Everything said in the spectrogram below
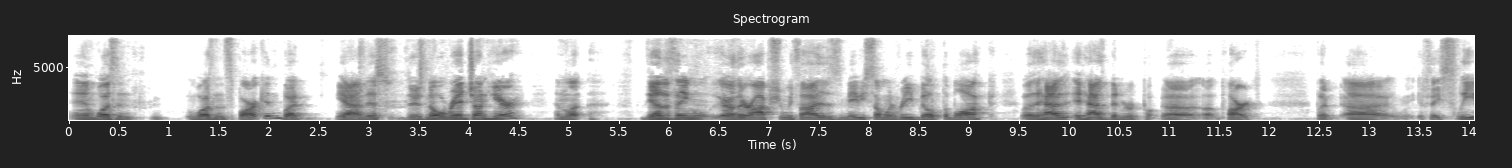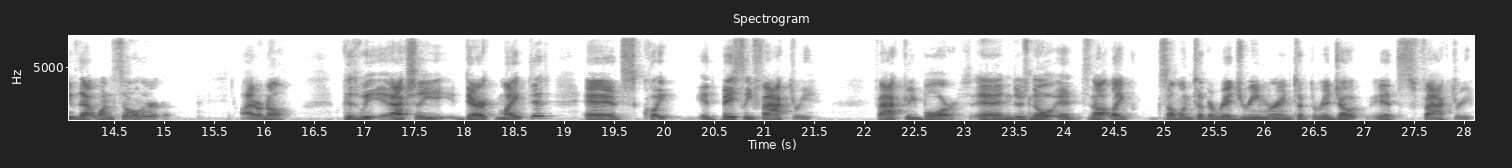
and wasn't wasn't sparking. But yeah, this there's no ridge on here. And the other thing, the other option we thought is maybe someone rebuilt the block. Well, it has it has been uh, apart, but uh, if they sleeve that one cylinder, I don't know because we actually Derek mic'd it and it's quite it's basically factory factory bore. And there's no it's not like someone took a ridge reamer and took the ridge out. It's factory.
